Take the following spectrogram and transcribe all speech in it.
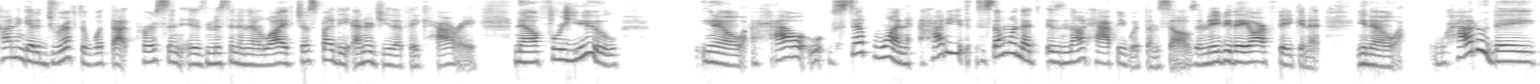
kind of get a drift of what that person is missing in their life just by the energy that they carry. Now, for you, you know, how step one, how do you someone that is not happy with themselves and maybe they are faking it, you know, how do they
